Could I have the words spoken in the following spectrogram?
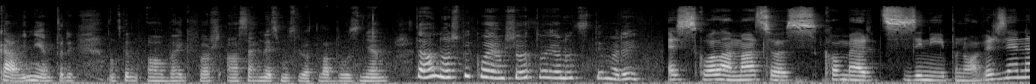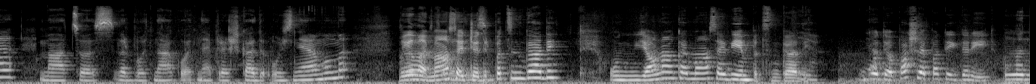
kā viņiem tur ir. Un, kad oh, baigi forši āsēnies mums ļoti labi uzņem. Tā nošpikojam šo to jau no citiem arī. Es skolā mācos komerczinību novirzienā, mācos varbūt nākotnē priekš kādu uzņēmumu. Lielai māsai 14 gadi un jaunākajai māsai 11 gadi. Jā. Ko tev pašai patīk darīt? Man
